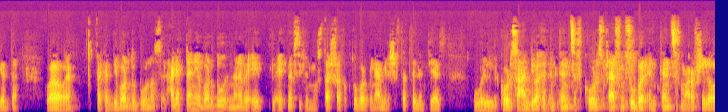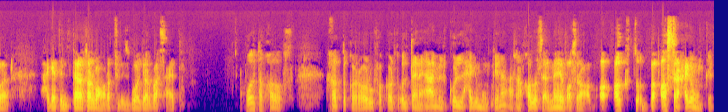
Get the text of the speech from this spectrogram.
جدا. و و. فكانت دي برضو بونص الحاجة التانية برضو إن أنا بقيت لقيت نفسي في المستشفى في أكتوبر بنعمل شيفتات في الامتياز وال course عندي واخد intensive course مش عارف super intensive معرفش إيه اللي هو حاجات الثلاث أربع مرات في الأسبوع دي أربع ساعات. قلت طب خلاص. خدت قرار وفكرت قلت أنا هعمل كل حاجة ممكنة عشان أخلص ألماني بأسرع بأسرع حاجة ممكنة.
